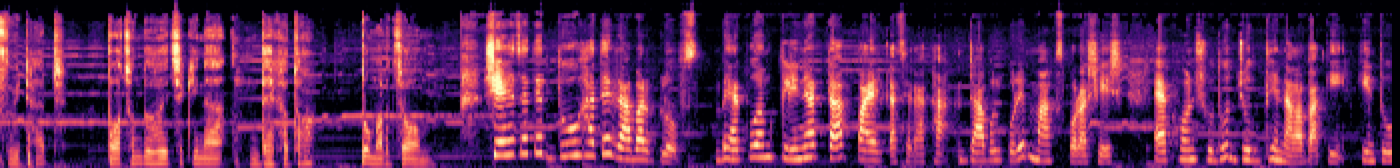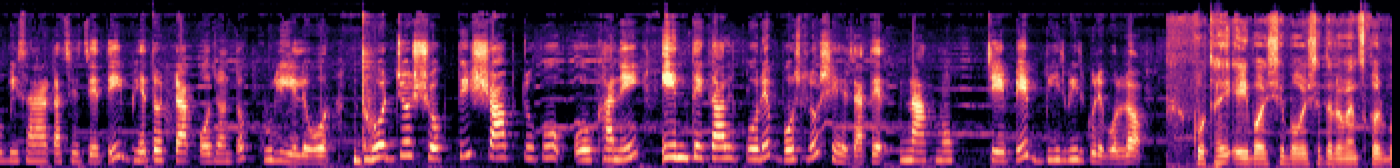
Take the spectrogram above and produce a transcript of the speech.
সুইট হার্ট পছন্দ হয়েছে কি না দেখো তো তোমার জম। শেহজাদের দু হাতে রাবার গ্লোভস ভ্যাকুয়াম ক্লিনারটা পায়ের কাছে রাখা ডাবল করে মাস্ক পরা শেষ। এখন শুধু যুদ্ধে নামা বাকি কিন্তু বিছানার কাছে যেতেই ভেতরটা পর্যন্ত গুলিয়ে এলো ওর। ধৈর্য শক্তি সবটুকু ওখানেই ইন্তেকাল করে বসল শেহজাদের। নাক মুখ চেপে বিড়বিড় করে বলল কোথায় এই বয়সে বউয়ের সাথে রোম্যান্স করব?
